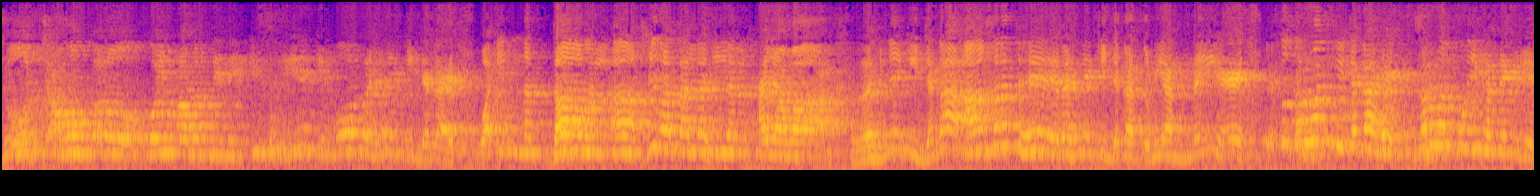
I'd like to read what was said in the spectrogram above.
جو چاہو کرو، کوئی پابندی نہیں۔ اس لیے؟ کہ وہ رہنے کی جگہ ہے۔ وہ ان دار الآخرت لہی الحیوان رہنے کی جگہ آخرت ہے، رہنے کی جگہ دنیا نہیں ہے۔ یہ تو ضرورت کی جگہ ہے۔ ضرورت پوری کرنے کے لیے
